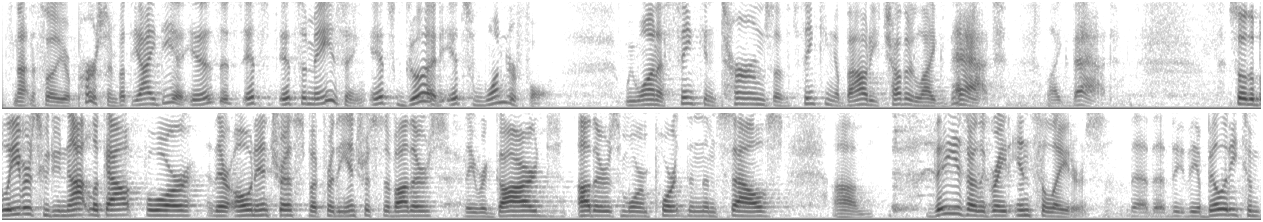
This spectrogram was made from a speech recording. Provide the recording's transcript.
It's not necessarily a person, but the idea is it's it's it's amazing. It's good. It's wonderful. We want to think in terms of thinking about each other like that, like that. So the believers who do not look out for their own interests, but for the interests of others, they regard others more important than themselves. Um, these are the great insulators, the, the, the ability to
